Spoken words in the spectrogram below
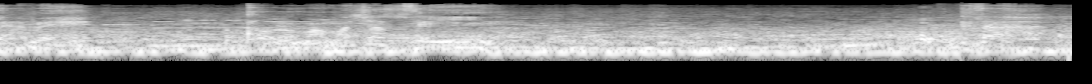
やべえこのままじゃ全員だ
